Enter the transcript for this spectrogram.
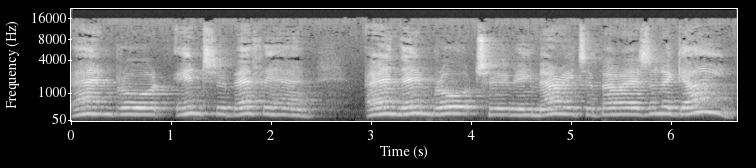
and brought into Bethlehem and then brought to be married to Boaz and again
